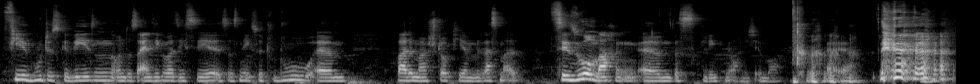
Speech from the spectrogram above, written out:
viel Gutes gewesen und das Einzige, was ich sehe, ist das nächste To-Do. Ähm, warte mal, stopp hier, lass mal Zäsur machen. Ähm, das gelingt mir auch nicht immer. ja, ja.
